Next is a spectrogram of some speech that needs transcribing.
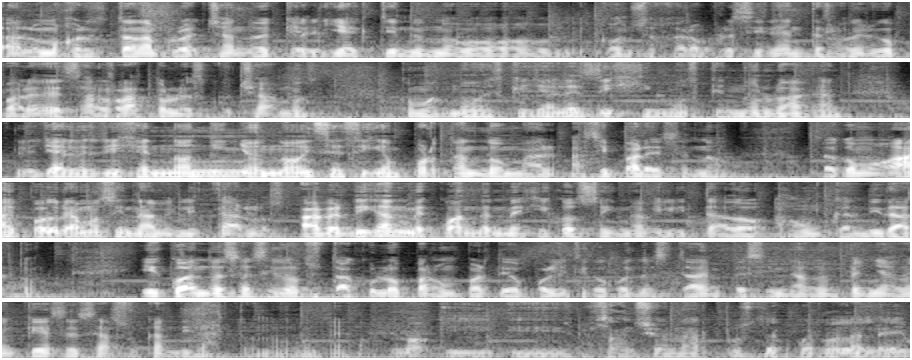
a lo mejor se están aprovechando de que el IEC tiene un nuevo consejero presidente, Rodrigo Paredes. Al rato lo escuchamos. Como, no, es que ya les dijimos que no lo hagan. Ya les dije, no, niño, no, y se siguen portando mal. Así parece, ¿no? O sea, como, ay, podríamos inhabilitarlos. A ver, díganme cuándo en México se ha inhabilitado a un candidato y cuando ese ha sido obstáculo para un partido político cuando está empecinado, empeñado en que ese sea su candidato, ¿no? no y, sancionar pues de acuerdo a la ley,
